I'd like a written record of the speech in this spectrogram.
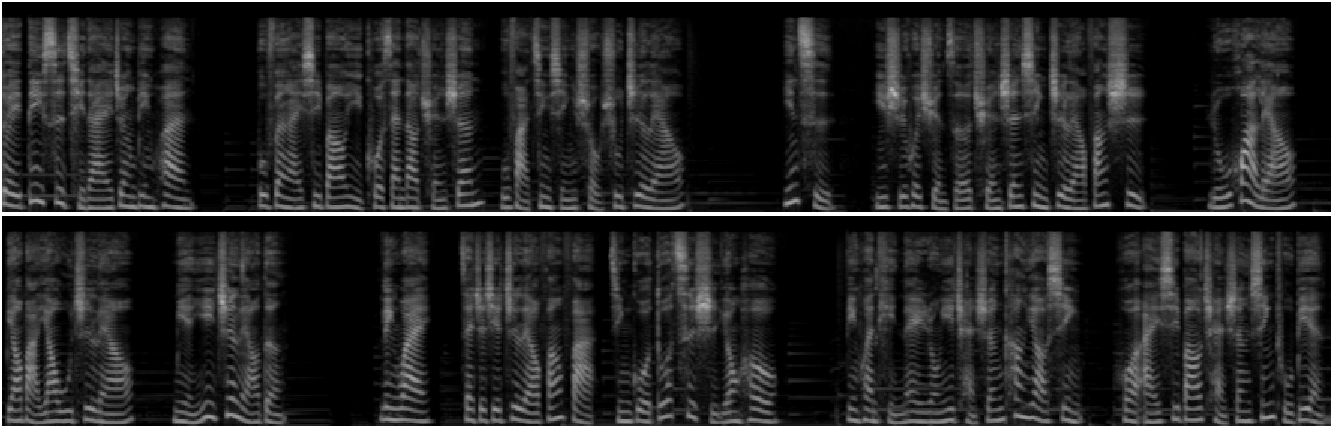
对第四期的癌症病患，部分癌细胞已扩散到全身，无法进行手术治疗，因此医师会选择全身性治疗方式，如化疗、标靶药物治疗、免疫治疗等。另外，在这些治疗方法经过多次使用后，病患体内容易产生抗药性，或癌细胞产生新突变，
